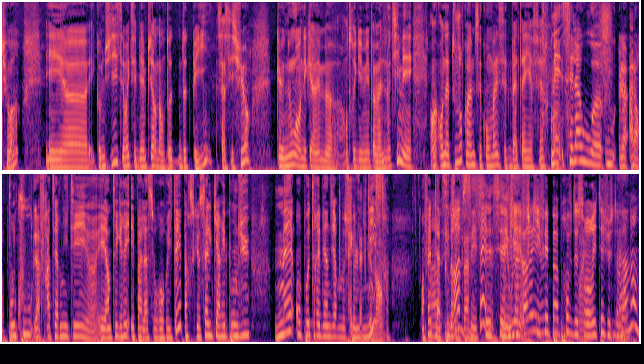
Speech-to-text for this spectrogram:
Tu vois et, euh, et comme tu dis, c'est vrai que c'est bien pire dans d'autres pays, ça c'est sûr, que nous on est quand même euh, entre guillemets pas mal lotis, mais on, on a toujours quand même ce combat et cette bataille à faire. quoi. Mais c'est là où, euh, où, alors pour le coup, la fraternité est intégrée et pas la sororité, parce que celle qui a répondu, mais on peut très bien dire Monsieur Exactement. le ministre. En fait, Ah, la c'est plus grave, c'est elle. C'est oui, qui- hein. fait pas preuve de sororité, justement. Bah non.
